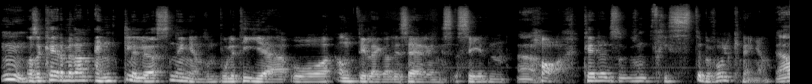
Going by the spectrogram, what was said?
Mm. Altså, Hva er det med den enkle løsningen som politiet og antilegaliseringssiden Ja. har? Hva er det som, frister befolkningen? Ja,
